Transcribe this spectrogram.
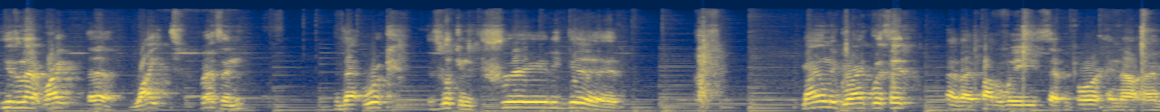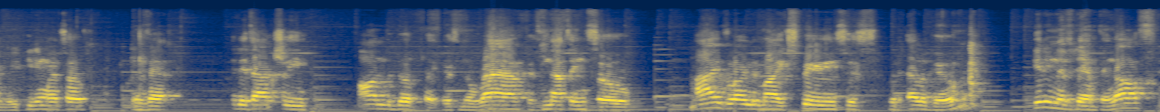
using that white, uh, white resin, that rook is looking pretty good. My only gripe with it, as I probably said before, and now I'm repeating myself, is that it is actually on the build plate. There's no raft, there's nothing, so I've learned in my experiences with Elegoo, getting this damn thing off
